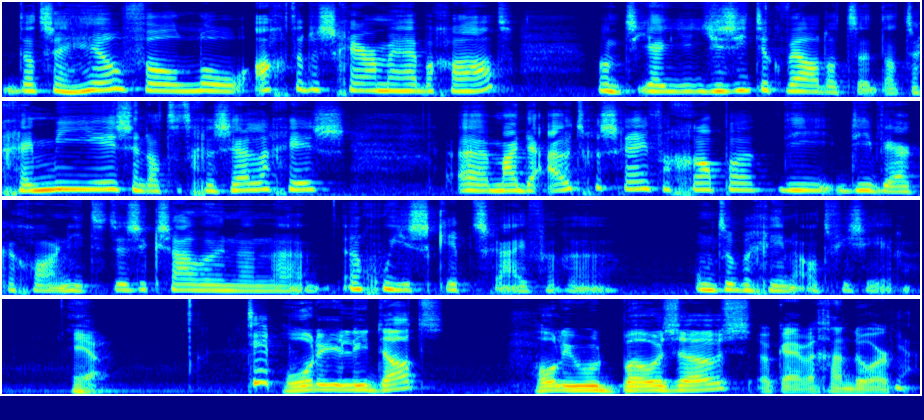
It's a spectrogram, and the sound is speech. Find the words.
dat ze heel veel lol achter de schermen hebben gehad. Want ja, je, je ziet ook wel dat, dat er chemie is en dat het gezellig is. Eh, maar de uitgeschreven grappen, die, die werken gewoon niet. Dus ik zou hun een, eh, een goede scriptschrijver eh, om te beginnen adviseren. Ja. Horen jullie dat? Hollywood bozo's? Oké, we gaan door. Ja.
